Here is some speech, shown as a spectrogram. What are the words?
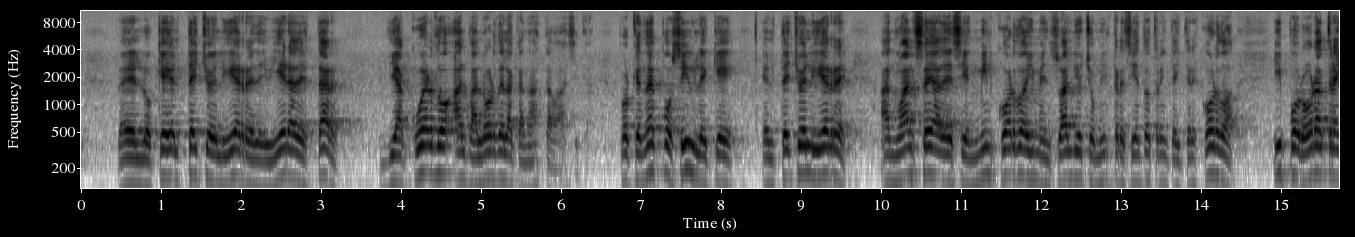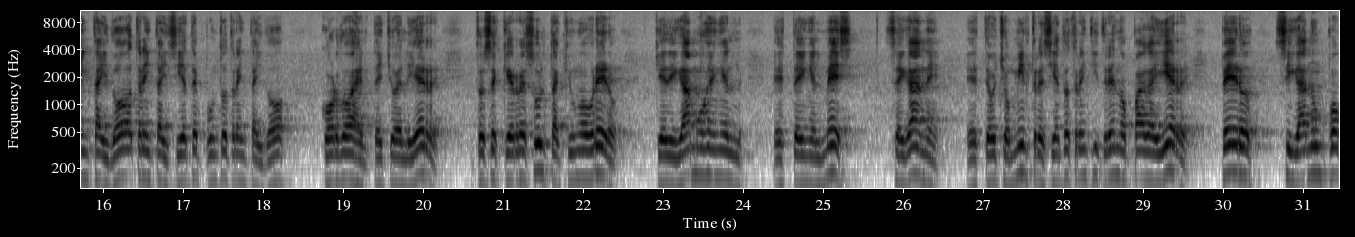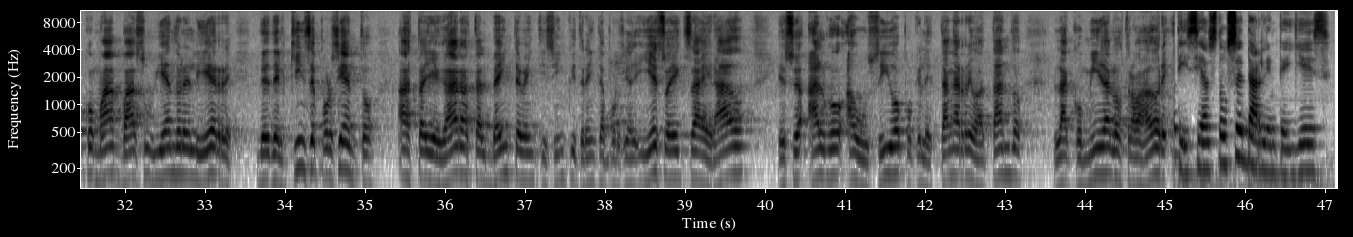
lo que es el techo del IR debiera de estar de acuerdo al valor de la canasta básica. Porque no es posible que el techo del IR anual sea de 100 mil córdobas y mensual de 8.333 córdobas y por hora 32, 37.32 córdobas el techo del IR. Entonces, ¿qué resulta? Que un obrero que digamos en el, este, en el mes se gane este, 8.333 no paga IR, pero si gana un poco más va subiéndole el IR desde el 15% hasta llegar hasta el 20, 25 y 30%. Y eso es exagerado, eso es algo abusivo porque le están arrebatando la comida a los trabajadores. Noticias 12 Darlene Telles.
